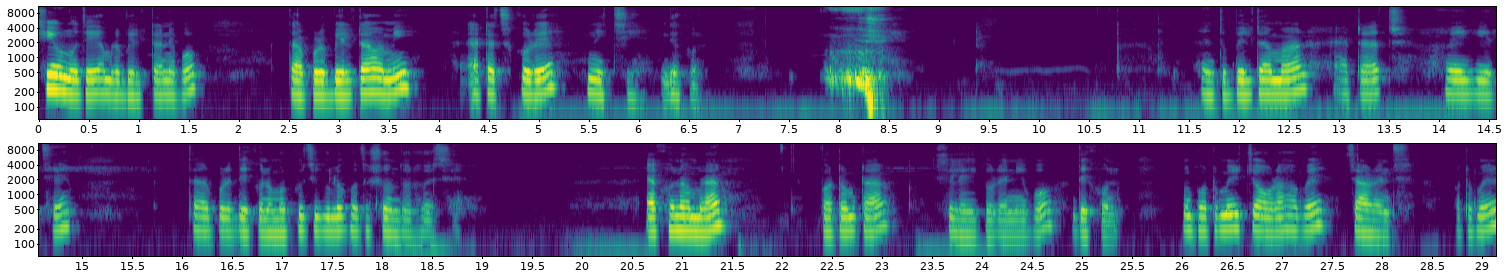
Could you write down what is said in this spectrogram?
সেই অনুযায়ী আমরা বেল্টটা নেব। তারপরে বেল্টটাও আমি অ্যাটাচ করে নিচ্ছি, দেখুন। হ্যাঁ তো বেলটা আমার অ্যাটাচ হয়ে গিয়েছে। তারপরে দেখুন আমার কুচিগুলো কত সুন্দর হয়েছে। এখন আমরা বটমটা সেলাই করে নিব। দেখুন বটমের চওড়া হবে চার ইঞ্চ বটমের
